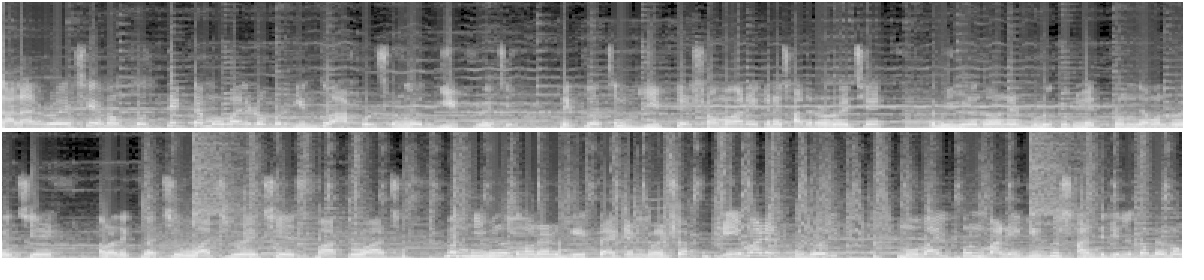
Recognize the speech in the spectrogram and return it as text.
কালার রয়েছে এবং প্রত্যেকটা মোবাইলের ওপর কিন্তু আকর্ষণীয় গিফট রয়েছে। দেখতে পাচ্ছেন গিফটের সমাহার এখানে সাজানো রয়েছে। বিভিন্ন ধরনের ব্লুটুথ হেডফোন যেমন রয়েছে, আমরা দেখতে পাচ্ছি ওয়াচ রয়েছে স্মার্ট ওয়াচ এবং বিভিন্ন ধরনের গিফট আইটেম রয়েছে। অর্থাৎ এবারের পুজোয় মোবাইল ফোন মানেই কিন্তু শান্তি টেলিকম এবং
